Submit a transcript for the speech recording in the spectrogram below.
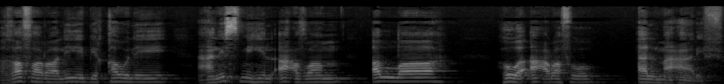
غفر لي بقولي عن اسمه الأعظم الله هو أعرف المعارف.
